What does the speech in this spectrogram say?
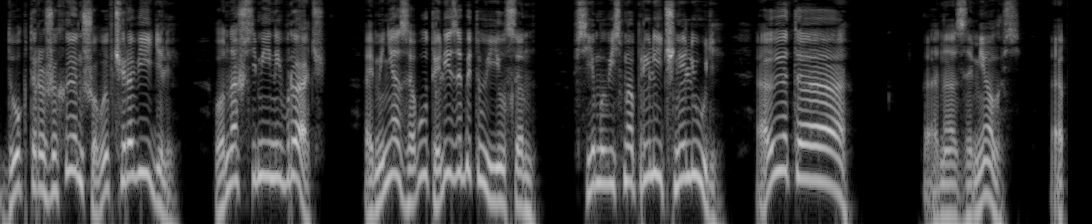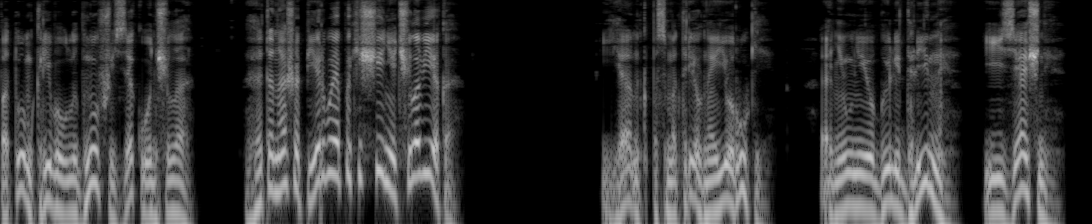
Доктора же вы вчера видели. Он наш семейный врач. А меня зовут Элизабет Уилсон. Все мы весьма приличные люди. А это...» Она замялась, а потом, криво улыбнувшись, закончила. «Это наше первое похищение человека». Янг посмотрел на ее руки. Они у нее были длинные и изящные.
